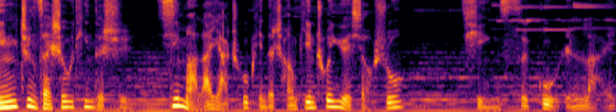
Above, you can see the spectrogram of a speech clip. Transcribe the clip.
您正在收听的是喜马拉雅出品的长篇穿越小说。情似故人来，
